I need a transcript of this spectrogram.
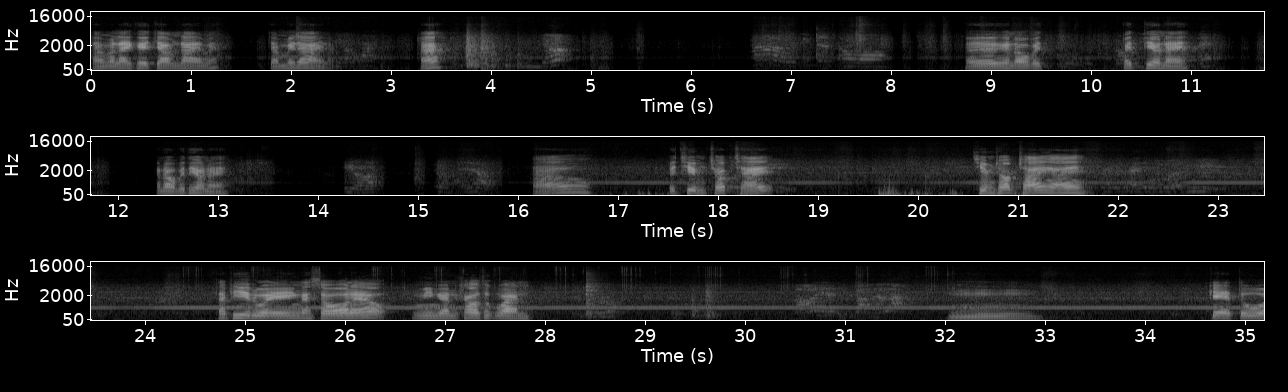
ทำอะไรเคยจำได้ไหมจำไม่ได้หรอกเยอะว่ะฮะ เยอะข้าวนี่เงินออก เออเงินออกไป ไปเที่ยวไหนเงินออกไปเที่ยวไหนเอาไปชิมช็อปใช้ ชิมช็อปใช้ไง ถ้าพี่รวยเองนะซอแล้ว มีเงินเข้าทุกวันฮึแล้วล่ะอืม แก้ตัว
